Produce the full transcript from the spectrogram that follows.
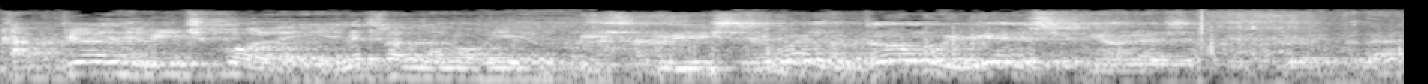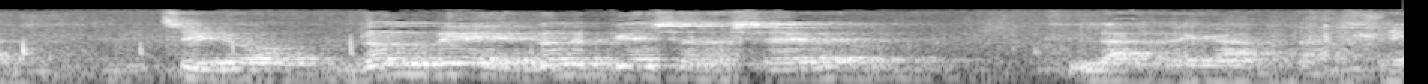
Campeones de beach volley, en eso andamos bien. Y dice, bueno, todo muy bien, señores de Petra, pero ¿dónde, ¿dónde piensan hacer las regatas? Sí.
